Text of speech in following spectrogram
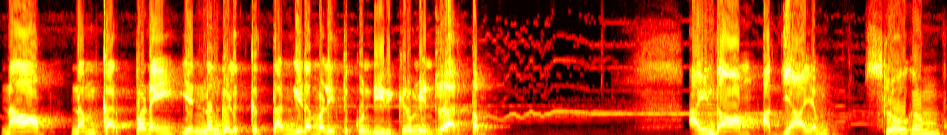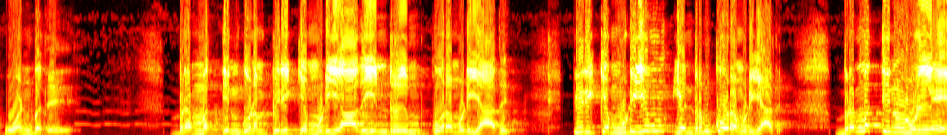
நாம் நம் கற்பனை எண்ணங்களுக்குத்தான் இடம் அளித்துக் கொண்டிருக்கிறோம் என்று அர்த்தம். ஐந்தாம் அத்தியாயம் ஸ்லோகம் ஒன்பது. பிரம்மத்தின் குணம் பிரிக்க முடியாது என்றும் கூற முடியாது. பிரிக்க முடியும் என்றும் கூற முடியாது. பிரம்மத்தினுள் உள்ளே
